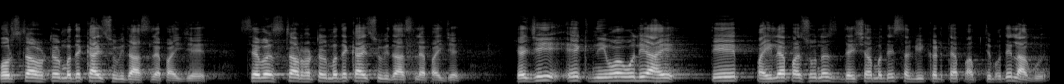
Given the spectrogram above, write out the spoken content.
फोर स्टार हॉटेलमध्ये काय सुविधा असल्या पाहिजेत? सेवन स्टार हॉटेलमध्ये काय सुविधा असल्या पाहिजेत? ह्याची एक नियमावली आहे ते पहिल्यापासूनच देशामध्ये सगळीकडे त्या बाबतीमध्ये लागू आहे.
